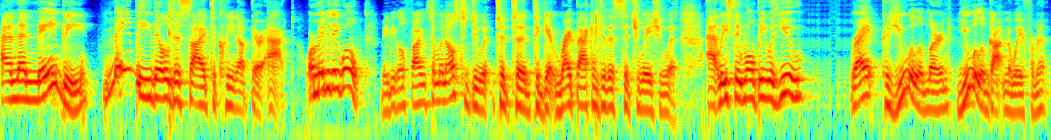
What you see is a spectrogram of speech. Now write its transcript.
And then maybe, maybe they'll decide to clean up their act. Or maybe they won't. Maybe they'll find someone else to do it, to, to, to get right back into this situation with. At least it won't be with you, right? Because you will have learned, you will have gotten away from it.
